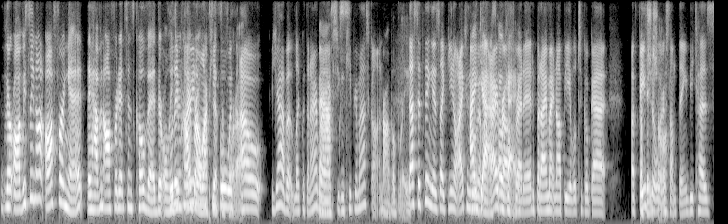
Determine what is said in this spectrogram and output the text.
they're obviously not offering it. They haven't offered it since COVID. They're only Well, they doing eyebrow wax people without. Yeah, but like with an eyebrow wax, you can keep your mask on. probably. That's the thing is like you know I can go I get guess, my eyebrow okay. threaded, but I might not be able to go get a facial, or facial. something because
